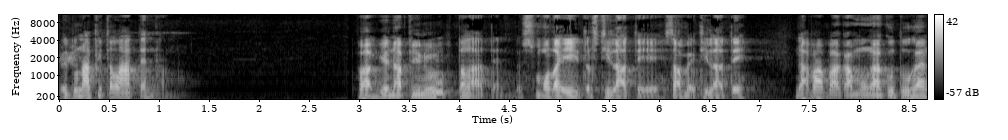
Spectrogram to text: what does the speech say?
Itu Nabi telaten. Paham ya Nabi nu telaten. Terus mulai terus dilatih sampai dilatih Enggak apa-apa kamu ngaku Tuhan.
